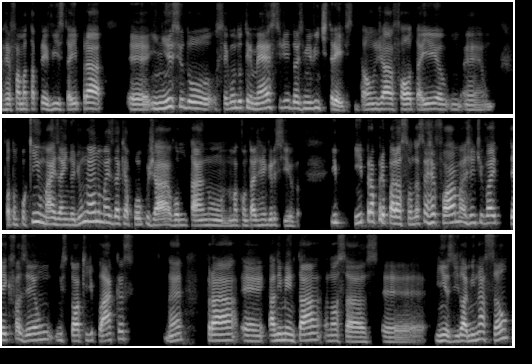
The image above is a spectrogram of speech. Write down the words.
a reforma está prevista aí para é, início do segundo trimestre de 2023. Então já falta aí é, um, falta um pouquinho mais ainda de um ano, mas daqui a pouco já vamos estar tá numa contagem regressiva. E, e para a preparação dessa reforma, a gente vai ter que fazer um, um estoque de placas, né, para é, alimentar nossas é, linhas de laminação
